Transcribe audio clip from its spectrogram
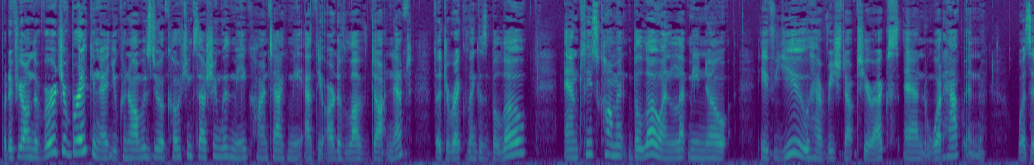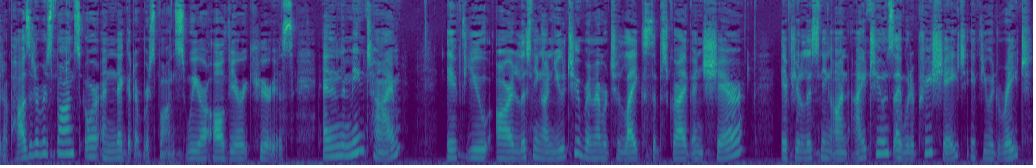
But if you're on the verge of breaking it, you can always do a coaching session with me. Contact me at theartoflove.net. The direct link is below. And please comment below and let me know if you have reached out to your ex and what happened. Was it a positive response or a negative response? We are all very curious. And in the meantime, if you are listening on YouTube, remember to like, subscribe, and share. If you're listening on iTunes, I would appreciate if you would rate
